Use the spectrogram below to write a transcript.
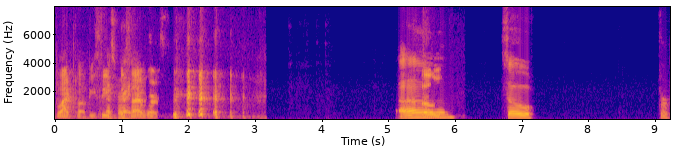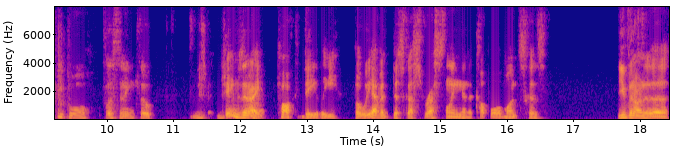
black puppy. See, That's that's, how it works. Um, Oh. so for people listening, so J- James and I talk daily, but we haven't discussed wrestling in a couple of months because you've been on a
